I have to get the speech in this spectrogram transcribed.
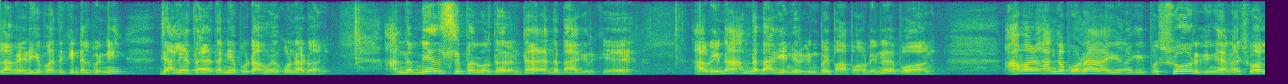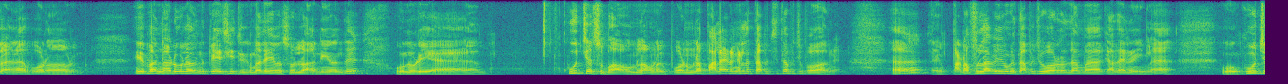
எல்லாம் வேடிக்கை பார்த்து கிண்டல் பண்ணி ஜாலியாக த தனியாக போட்டு அவங்க கொண்டாடுவாங்க. அந்த மேல் ஸ்ட்ரிப்பர் ஒருத்தன்ட்ட அந்த பேக் இருக்குது அப்படின்னா அந்த பேக் எங்கே இருக்குன்னு போய் பார்ப்போம் அப்படின்னு போவாங்க. அவன் அங்கே போனால் எனக்கு இப்போ ஷோ இருக்குங்க. நான் ஷோவில் போனோம். அப்படின்னு. இப்போ நடுவில் வந்து பேசிகிட்டு இருக்கும்போதே இவன் சொல்லுவாள் நீ வந்து உன்னுடைய கூச்ச சுபாவம்லாம் உனக்கு போகணும்னா பல இடங்களில் தப்பிச்சு தப்பிச்சு போவாங்க. படம் ஃபுல்லாகவே இவங்க தப்பிச்சு ஓடுறது தான் கதைன்னு வைங்களேன். உன் கூச்ச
